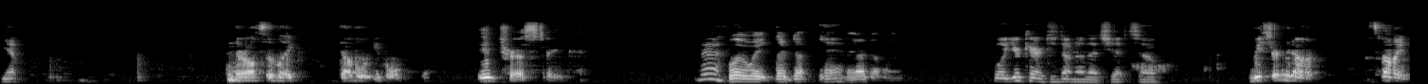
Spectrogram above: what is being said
Yep. And they're also like double evil. Interesting. Eh, Wait, wait. They're du- yeah, they are doubling. Well, your characters don't know that shit, so We certainly don't. It's fine.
